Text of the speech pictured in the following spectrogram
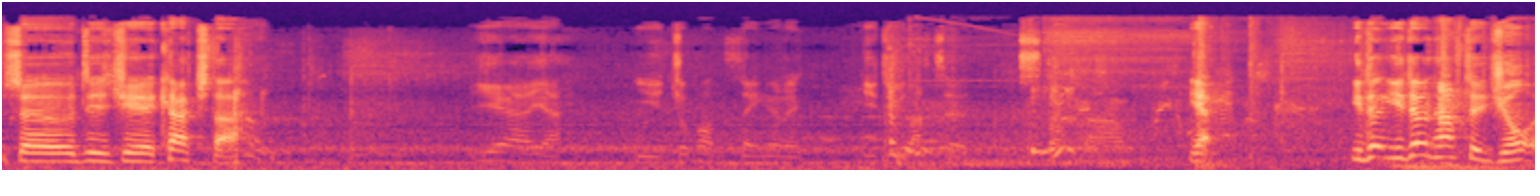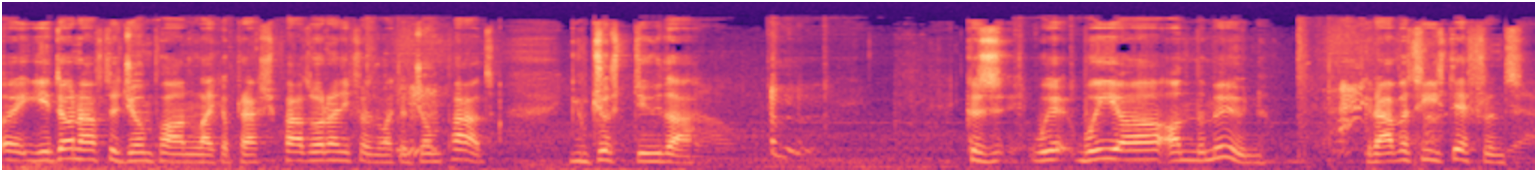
So did you catch that? Yeah, yeah. You jump on the thing and it, you do that to slow down. Yep. You don't you don't have to jump uh, you don't have to jump on like a pressure pad or anything like a jump pad. You just do that. Because we we are on the moon. Gravity's different. Yeah.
